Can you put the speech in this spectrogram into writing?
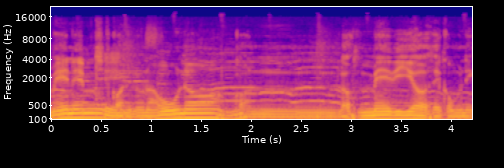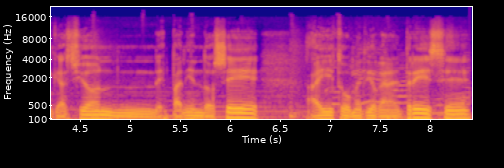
Menem, Sí. con el 1 a 1, con los medios de comunicación expandiéndose. Ahí estuvo metido Canal 13,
